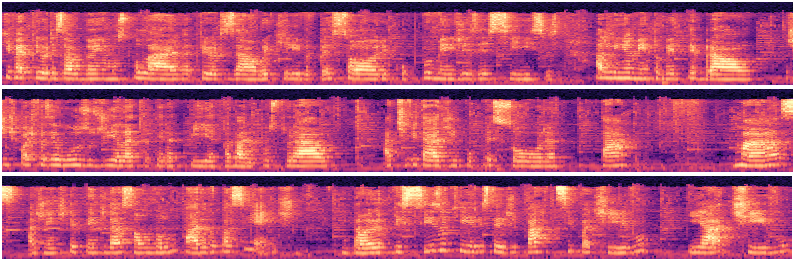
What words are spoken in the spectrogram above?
que vai priorizar o ganho muscular, vai priorizar o equilíbrio pressórico por meio de exercícios, alinhamento vertebral. A gente pode fazer uso de eletroterapia, trabalho postural, atividade hipopressora, tá? Mas a gente depende da ação voluntária do paciente. Então eu preciso que ele esteja participativo e ativo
